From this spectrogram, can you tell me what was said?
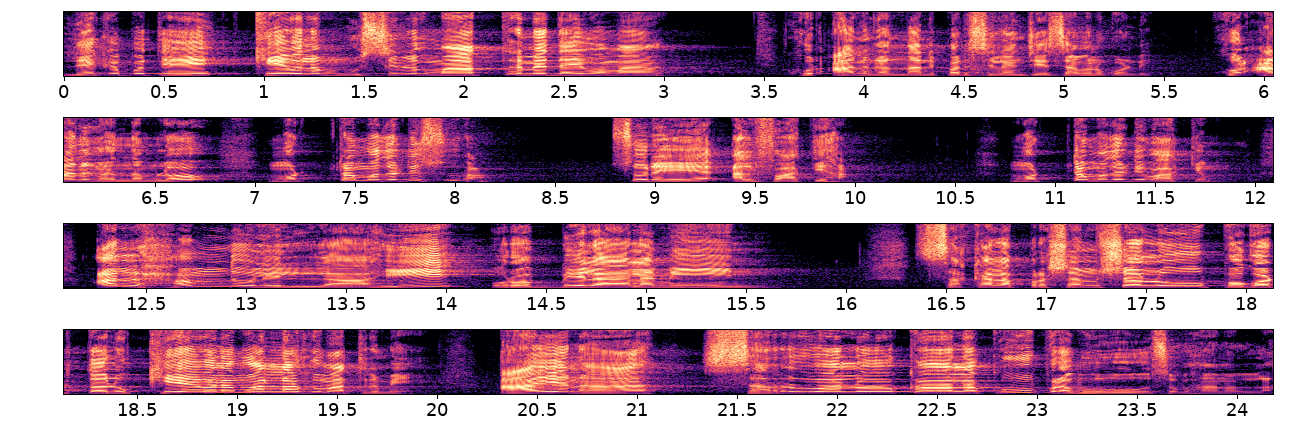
లేకపోతే కేవలం ముస్లింలకు మాత్రమే దైవమా? ఖురాన్ గ్రంథాన్ని పరిశీలన చేశామనుకోండి. ఖురాన్ గ్రంథంలో మొట్టమొదటి సుర సురే అల్ ఫాతిహ మొట్టమొదటి వాక్యం అల్హమ్దులిల్లాహి రొబ్బిలాలమీన్ సకల ప్రశంసలు పొగడ్తలు కేవలం అల్లాహకు మాత్రమే. ఆయన సర్వలోకాలకు ప్రభువు సుభానల్లా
